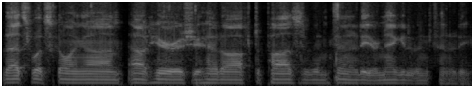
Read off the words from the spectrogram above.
that's what's going on out here as you head off to positive infinity or negative infinity.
